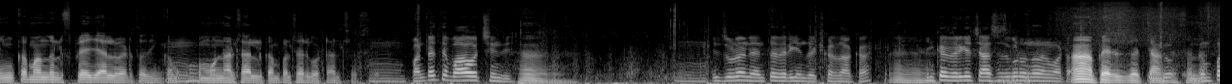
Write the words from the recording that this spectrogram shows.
ఇంకా మందులు స్ప్రే చేయాలి పెడుతుంది. ఇంకా మూడు నాలుగు సార్లు కంపల్సరీ కొట్టాల్సి వస్తుంది. పంట అయితే బాగా వచ్చింది. ఇది చూడండి ఎంత పెరిగిందో ఇక్కడ దాకా. ఇంకా పెరిగే ఛాన్సెస్ కూడా ఉన్నదన్నమాట. పెరిగే ఛాన్సెస్ దుంప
